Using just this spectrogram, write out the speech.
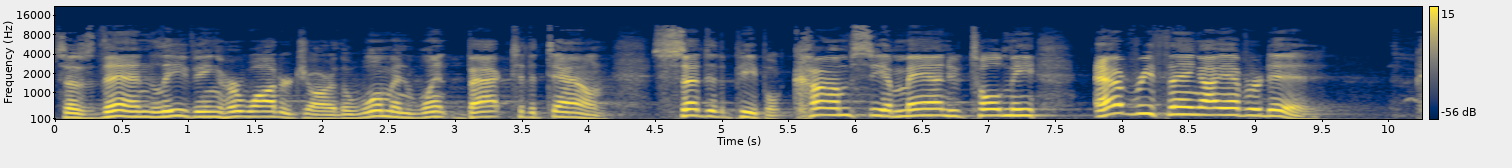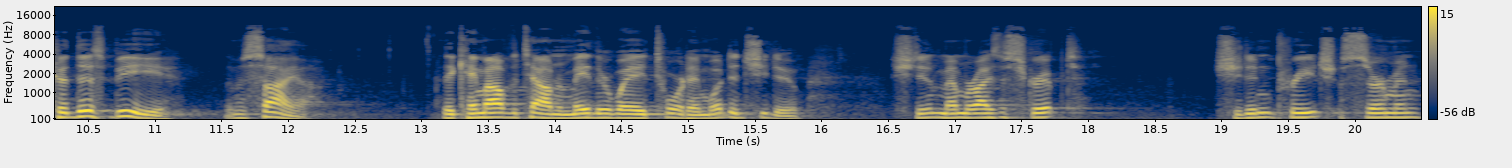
says, Then, leaving her water jar, the woman went back to the town, said to the people, Come see a man who told me everything I ever did. Could this be the Messiah? They came out of the town and made their way toward him. What did she do? She didn't memorize a script. She didn't preach a sermon.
